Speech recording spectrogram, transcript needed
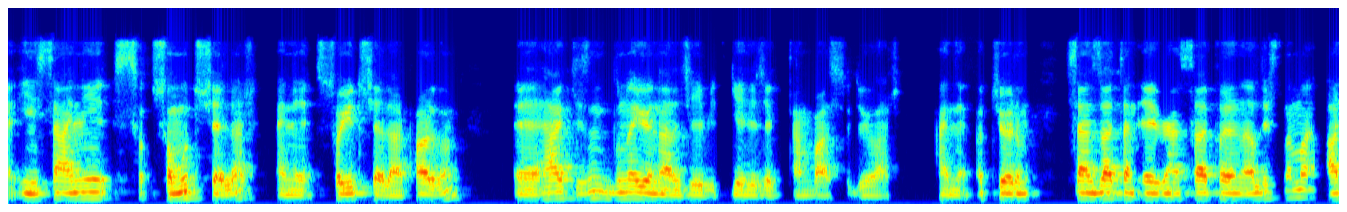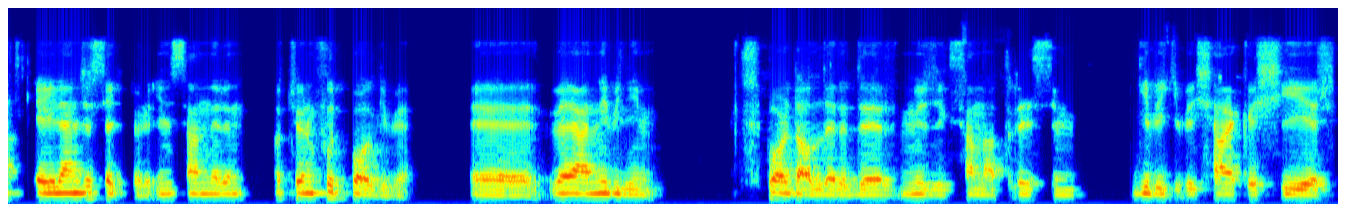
Yani insani so- somut şeyler, hani soyut şeyler pardon, e, herkesin buna yöneleceği bir gelecekten bahsediyorlar. Hani atıyorum sen zaten evrensel paranı alırsın ama artık eğlence sektörü, insanların atıyorum futbol gibi e, veya ne bileyim spor dallarıdır, müzik, sanat, resim gibi gibi şarkı, şiir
